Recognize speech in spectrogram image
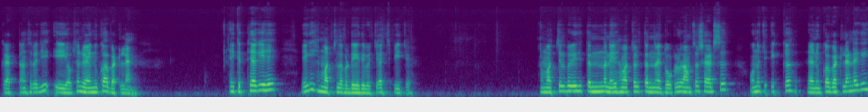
ਕਰੈਕਟ ਆਨਸਰ ਹੈ ਜੀ ਏ ਆਪਸ਼ਨ ਰੇਨੂਕਾ ਵੈਟਲੈਂਡ ਇਹ ਕਿੱਥੇ ਹੈਗੀ ਇਹ? ਇਹ ਕੀ ਹਿਮਾਚਲ ਪ੍ਰਦੇਸ਼ ਦੇ ਵਿੱਚ ਐਚਪੀ ਚ। ਹਿਮਾਚਲ ਪ੍ਰਦੇਸ਼ ਤਿੰਨ ਨੇ, ਹਿਮਾਚਲ ਤਿੰਨ ਨੇ ਟੋਟਲ ਰਾਮਸਰ ਸਾਈਟਸ ਉਹਨਾਂ ਚ ਇੱਕ ਰੇਨੂਕਾ ਵੈਟਲੈਂਡ ਹੈਗੀ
